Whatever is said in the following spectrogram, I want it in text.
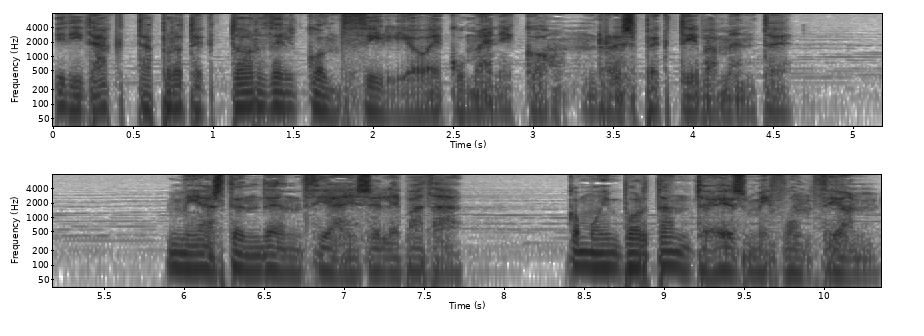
y didacta protector del concilio ecuménico, respectivamente. Mi ascendencia es elevada, como importante es mi función,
